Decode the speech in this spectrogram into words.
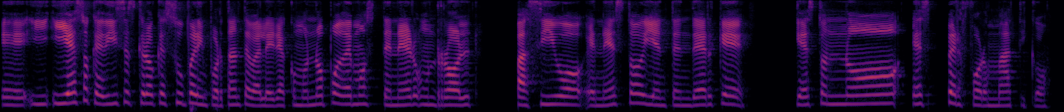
Eh, y, y, eso que dices creo que es súper importante, Valeria, como no podemos tener un rol pasivo en esto y entender que, que esto no es performático.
